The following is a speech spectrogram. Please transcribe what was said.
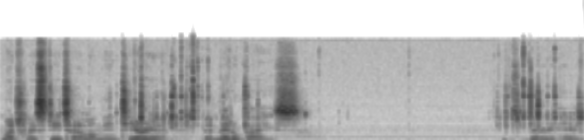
much less detail on the interior, but metal base. It's very heavy.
